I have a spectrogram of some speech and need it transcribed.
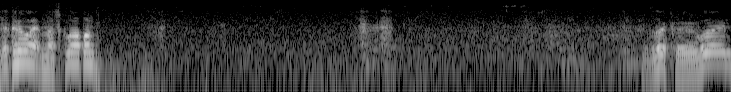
Закрываем наш клапан. Закрываем.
